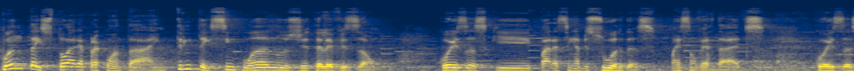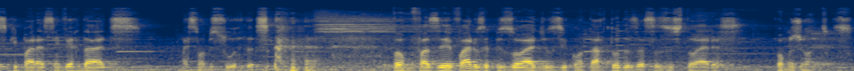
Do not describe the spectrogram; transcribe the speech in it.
Quanta história para contar em 35 anos de televisão. Coisas que parecem absurdas, mas são verdades. Coisas que parecem verdades, mas são absurdas. Vamos fazer vários episódios e contar todas essas histórias. Vamos juntos.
